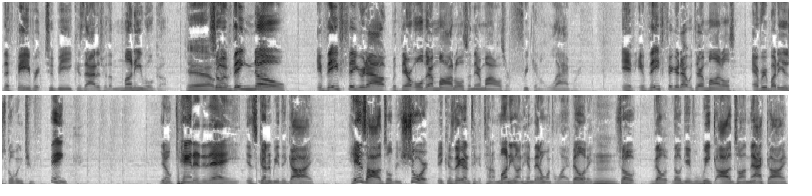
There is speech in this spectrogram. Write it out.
the favorite to be because that is where the money will go. Yeah. So if they know, if they figured out with their all their models and their models are freaking elaborate. If if they figured out with their models, everybody is going to think, you know, candidate A is going to be the guy. His odds will be short because they're going to take a ton of money on him. They don't want the liability, mm. so they'll they'll give weak odds on that guy.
